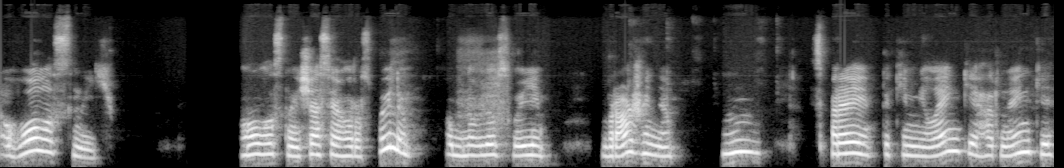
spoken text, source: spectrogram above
голосний. Голосний. Зараз я його розпилю, обновлю свої враження. М, Спреї такі міленькі, гарненькі.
